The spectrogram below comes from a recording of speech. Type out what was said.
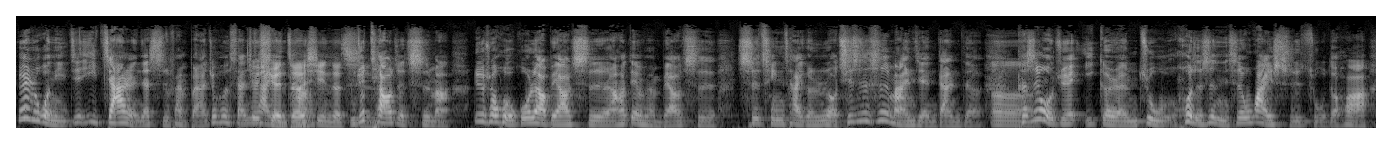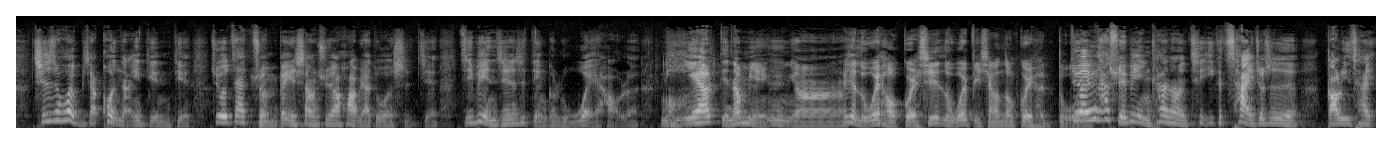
因为如果你这一家人在吃饭，本来就会三菜一就选择汤性的吃，你就挑着吃嘛。例如说火锅料不要吃，然后淀粉不要吃，吃青菜跟肉，其实是蛮简单的。嗯可是我觉得一个人住，或者是你是外食族的话，其实会比较困难一点点，就是在准备上需要花比较多的时间。即便你今天是点个卤味好了，你哦也要点到免运啊而。且卤味好贵，其实卤味比想象中贵很多。对啊，因为它随便你看到，其实一个菜就是高丽菜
